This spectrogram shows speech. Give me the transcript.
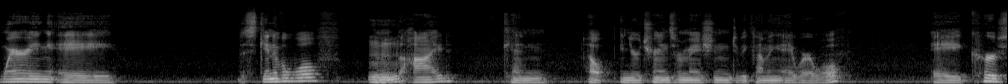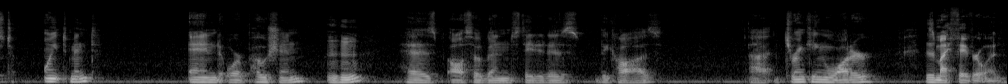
wearing a the skin of a wolf, the- Mhm. the hide, can help in your transformation to becoming a werewolf. A cursed ointment and or potion Mm-hmm. has also been stated as the cause. Uh, drinking water, This is my favorite one.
